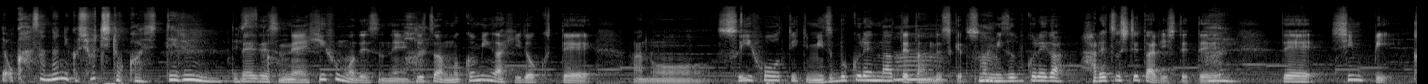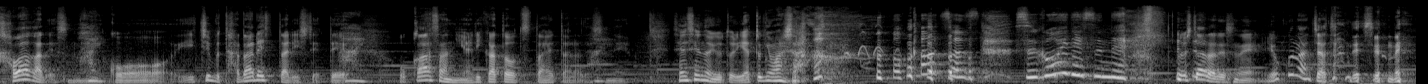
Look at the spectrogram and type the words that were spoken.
でお母さん何か処置とかしてるんですか？でですね皮膚もですねはい。実はむくみがひどくて、あの水疱って言って水ぶくれになってたんですけどその水ぶくれが破裂してたりしてて、はい。で神秘皮がですね、はい。こう一部ただれてたりしてて、はい。お母さんにやり方を伝えたらですね、先生の言う通りやっときました。お母さんすごいですね。そしたらですね良くなっちゃったんですよね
